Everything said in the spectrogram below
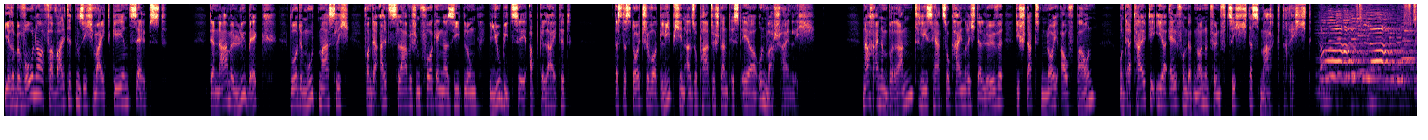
Ihre Bewohner verwalteten sich weitgehend selbst. Der Name Lübeck wurde mutmaßlich von der altslawischen Vorgängersiedlung Ljubice abgeleitet. Dass das deutsche Wort Liebchen also Pate stand, ist eher unwahrscheinlich. Nach einem Brand ließ Herzog Heinrich der Löwe die Stadt neu aufbauen und erteilte ihr 1159 das Marktrecht. Lauft, lauft.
